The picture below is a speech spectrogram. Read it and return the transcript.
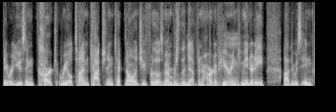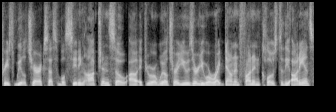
They were using CART real time captioning technology for those members mm-hmm. of the mm-hmm. deaf and hard of hearing mm-hmm. community. Uh, there was increased wheelchair accessible seating options. So uh, if you were a wheelchair user, you were right down in front and close to the audience.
